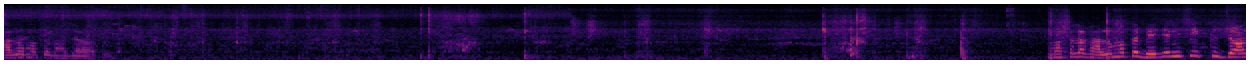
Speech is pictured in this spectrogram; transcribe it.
ভালো মতো ভাজা হবে। মশলা ভালো মতো ভেজে নিছি, একটু জল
